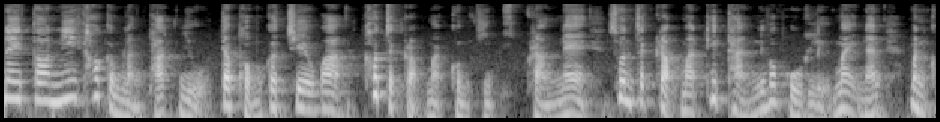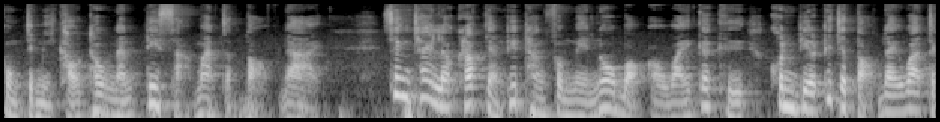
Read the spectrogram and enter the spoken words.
ในตอนนี้เขากำลังพักอยู่ แต่ผมก็เชื่อว่าเขาจะกลับมาคุมทีมอีกครั้งแน่ ส่วนจะกลับมาที่ทางลิเวอร์พูลหรือไม่นั้น มันคงจะมีเขาเท่านั้นที่สามารถจะตอบได้ ซึ่งใช่แล้วครับอย่างที่ทางเฟอร์เมโนบอกเอาไว้ก็คือ คนเดียวที่จะตอบได้ว่าจะ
